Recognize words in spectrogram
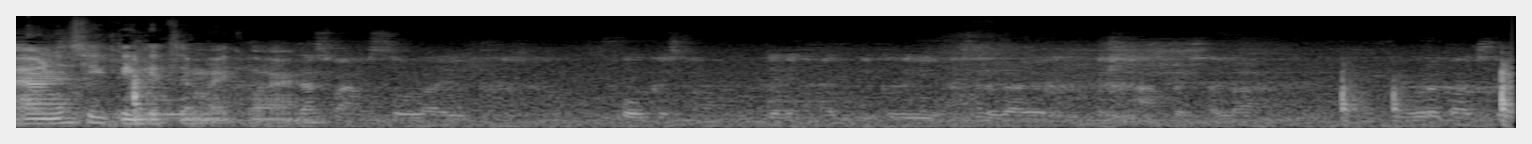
I honestly think it's in my car. That's why I'm so like focused on getting a degree so that I can accomplish a lot. What about you?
